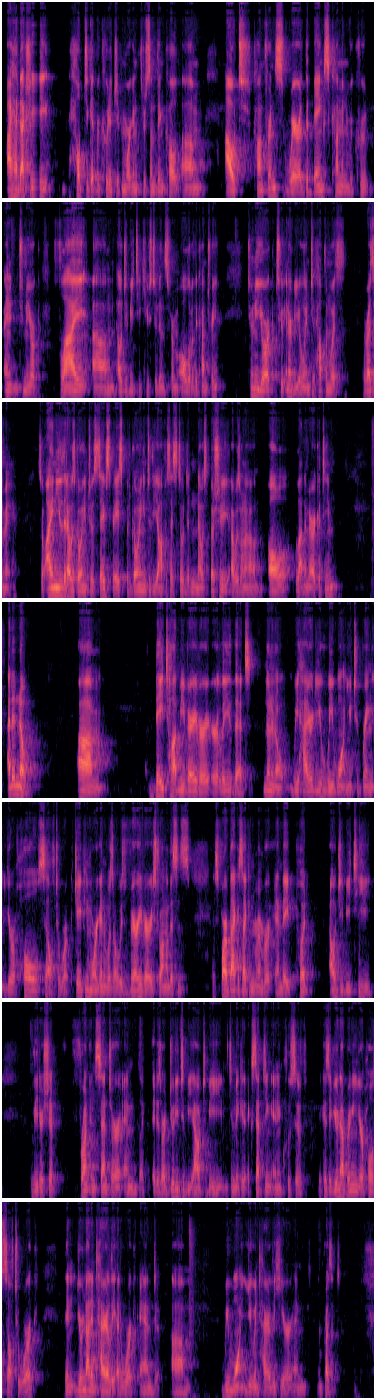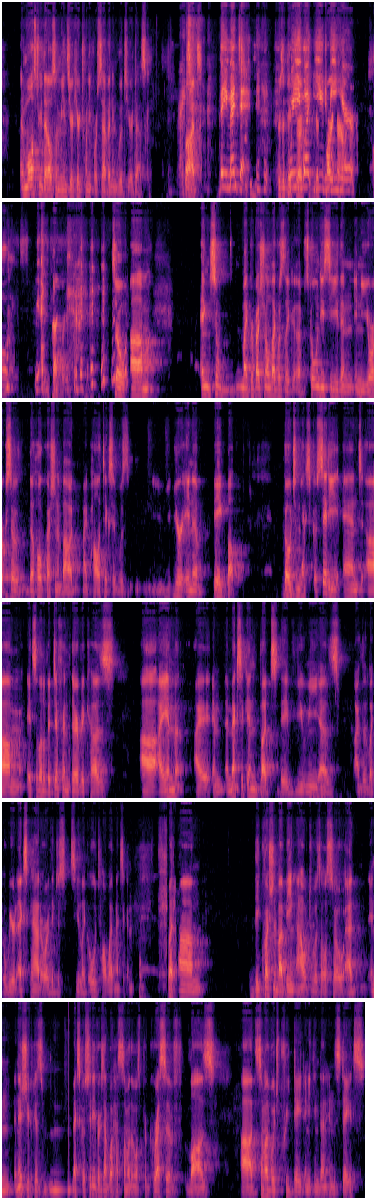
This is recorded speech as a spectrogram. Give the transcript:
I had actually helped to get recruited at JP Morgan through something called um, Out Conference, where the banks come and recruit into New York, fly um, LGBTQ students from all over the country to New York to interview and to help them with the resume. So I knew that I was going into a safe space, but going into the office, I still didn't know. Especially, I was on an all Latin America team. I didn't know. Um, they taught me very, very early that no, no, no, we hired you. We want you to bring your whole self to work. JP Morgan was always very, very strong on this since as far back as I can remember. And they put LGBT leadership front and center. And like it is our duty to be out to be to make it accepting and inclusive. Because if you're not bringing your whole self to work, then you're not entirely at work. And um, we want you entirely here and, and present. And Wall Street, that also means you're here 24 7 and glued to your desk. Right. But They meant it. there's a picture we want you to be here always. Exactly. so, um, and so my professional life was like a school in DC, then in New York. So the whole question about my politics, it was you're in a big bubble. Go to Mexico City, and um, it's a little bit different there because uh, I am I am a Mexican, but they view me as either like a weird expat or they just see like oh tall white Mexican. But um, the question about being out was also at, in, an issue because Mexico City, for example, has some of the most progressive laws, uh, some of which predate anything done in the states,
